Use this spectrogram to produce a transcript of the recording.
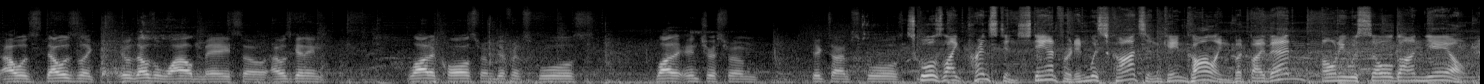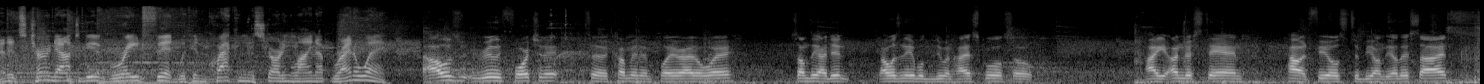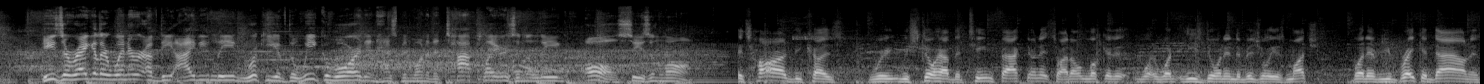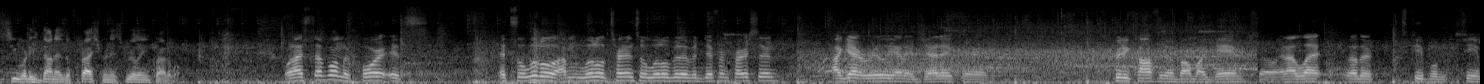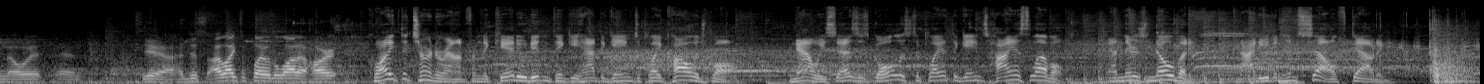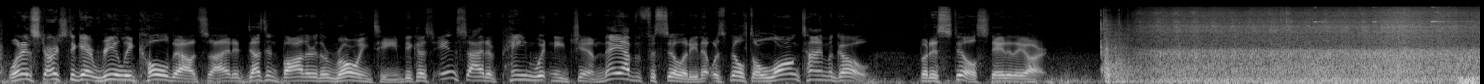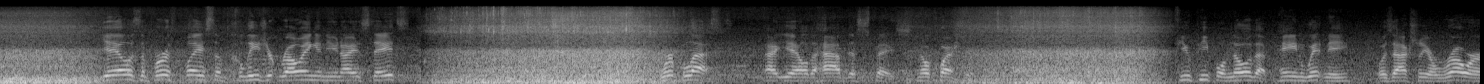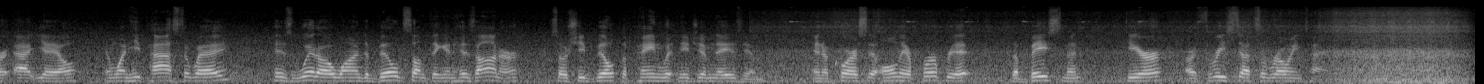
I was that was like it was that was a wild May. So I was getting a lot of calls from different schools a lot of interest from big time schools. Schools like Princeton, Stanford, and Wisconsin came calling, but by then, Oni was sold on Yale, and it's turned out to be a great fit with him cracking the starting lineup right away. I was really fortunate to come in and play right away, something I didn't, I wasn't able to do in high school, so I understand how it feels to be on the other side. He's a regular winner of the Ivy League Rookie of the Week award and has been one of the top players in the league all season long. It's hard because we, we still have the team factor in it, so I don't look at it what, what he's doing individually as much. But if you break it down and see what he's done as a freshman, it's really incredible. When I step on the court, it's it's a little I'm a little turned into a little bit of a different person. I get really energetic and pretty confident about my game. So and I let other people team know it. And yeah, I just I like to play with a lot of heart. Quite the turnaround from the kid who didn't think he had the game to play college ball. Now he says his goal is to play at the game's highest level, and there's nobody, not even himself, doubting it. When it starts to get really cold outside, it doesn't bother the rowing team because inside of Payne Whitney Gym, they have a facility that was built a long time ago, but is still state of the art. Yale is the birthplace of collegiate rowing in the United States. We're blessed at Yale to have this space, no question. Few people know that Payne Whitney was actually a rower at Yale, and when he passed away, his widow wanted to build something in his honor, so she built the Payne Whitney Gymnasium. And of course, the only appropriate, the basement here are three sets of rowing tanks.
